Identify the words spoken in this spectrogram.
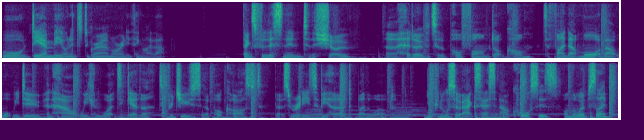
or DM me on Instagram or anything like that. Thanks for listening to the show uh, head over to thepodfarm.com to find out more about what we do and how we can work together to produce a podcast that's ready to be heard by the world. You can also access our courses on the website.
